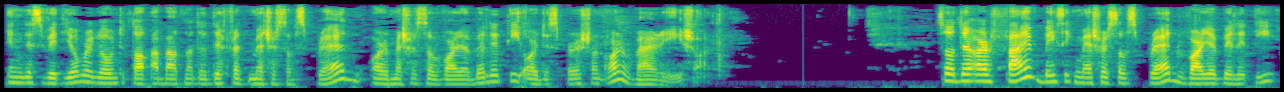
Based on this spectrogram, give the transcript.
In this video, we're going to talk about the different measures of spread or measures of variability or dispersion or variation. So there are five basic measures of spread, variability,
